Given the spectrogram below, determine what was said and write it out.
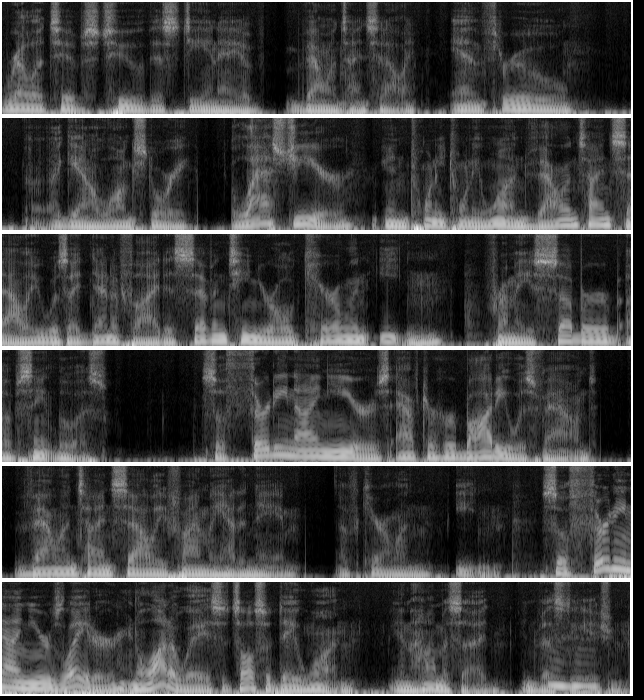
relatives to this DNA of Valentine Sally. And through, again, a long story, last year in 2021, Valentine Sally was identified as 17 year old Carolyn Eaton from a suburb of St. Louis. So, 39 years after her body was found, Valentine Sally finally had a name of Carolyn Eaton. So, 39 years later, in a lot of ways, it's also day one in the homicide mm-hmm. investigation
